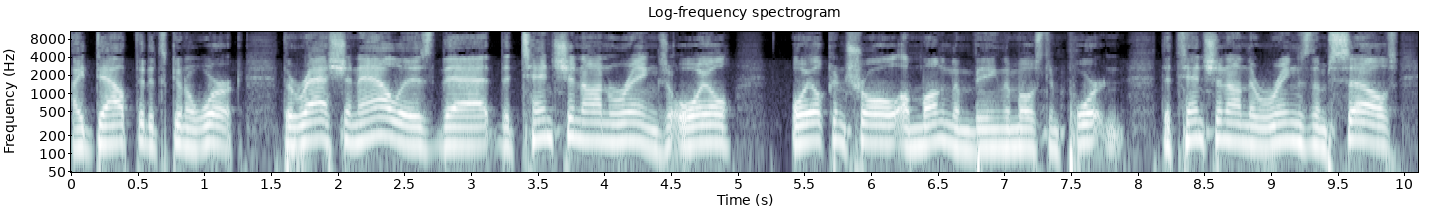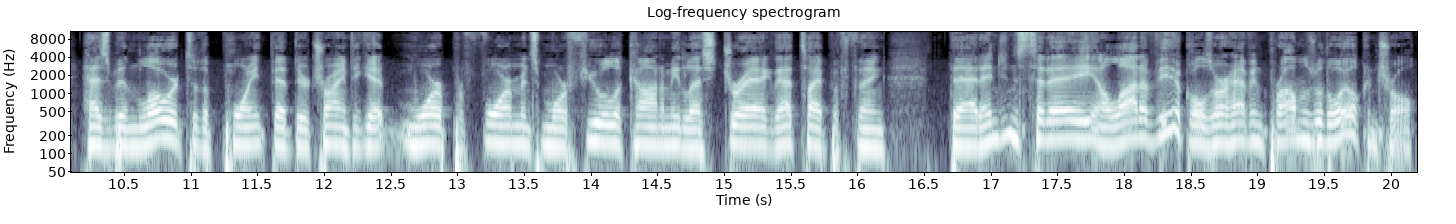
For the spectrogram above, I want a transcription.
I doubt that it's going to work. The rationale is that the tension on rings, oil, oil control among them being the most important, the tension on the rings themselves has been lowered to the point that they're trying to get more performance, more fuel economy, less drag, that type of thing that engines today in a lot of vehicles are having problems with oil control.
